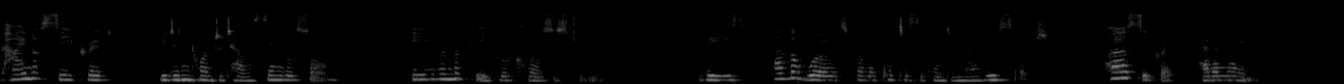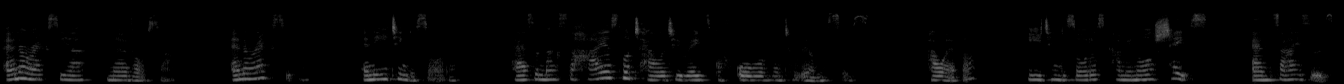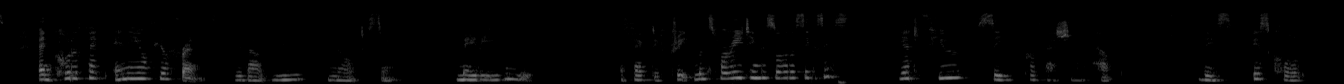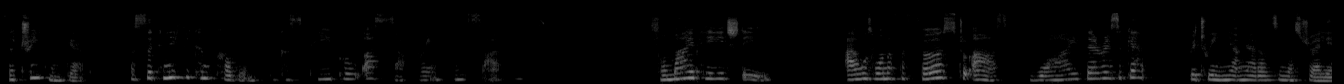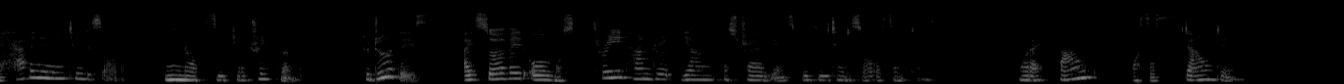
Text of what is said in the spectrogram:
kind of secret you didn't want to tell a single soul, even the people closest to you. These are the words from a participant in my research. Her secret had a name. Anorexia nervosa. Anorexia, an eating disorder, has amongst the highest mortality rates of all mental illnesses. However, eating disorders come in all shapes and sizes and could affect any of your friends without you noticing. Maybe even you. Effective treatments for eating disorders exist, yet few seek professional help. This is called the treatment gap, a significant problem because people are suffering in silence. For my PhD, I was one of the first to ask why there is a gap between young adults in Australia having an eating disorder and not seeking treatment. To do this, I surveyed almost 300 young Australians with eating disorder symptoms. What I found was astounding.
